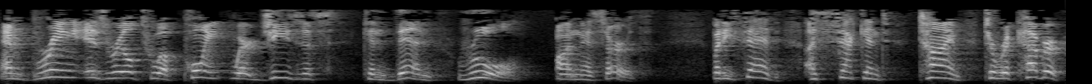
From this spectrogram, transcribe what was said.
and bring Israel to a point where Jesus can then rule on this earth. But he said a second time to recover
